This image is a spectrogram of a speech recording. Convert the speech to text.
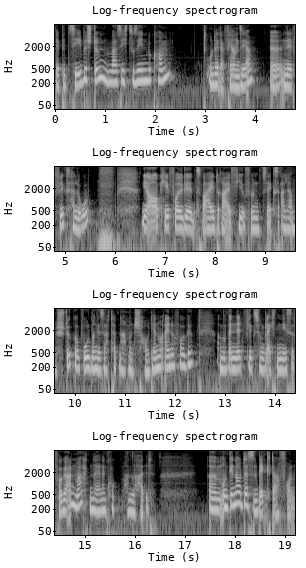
der PC bestimmt, was ich zu sehen bekomme oder der Fernseher, äh, Netflix, hallo. Ja, okay, Folge 2, 3, 4, 5, 6, alle am Stück, obwohl man gesagt hat, na, man schaut ja nur eine Folge. Aber wenn Netflix schon gleich die nächste Folge anmacht, naja, dann guckt man sie halt. Ähm, und genau das weg davon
